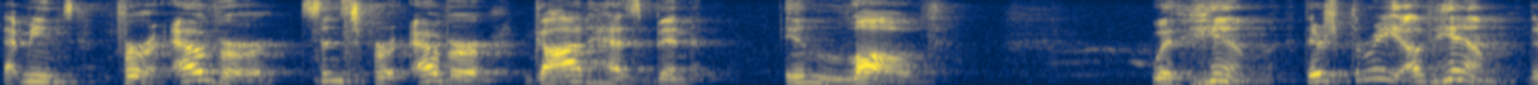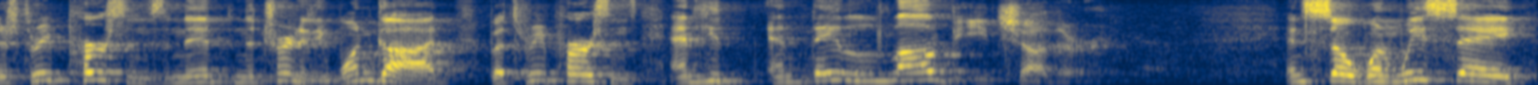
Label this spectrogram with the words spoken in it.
That means forever, since forever, God has been in love with him. There's three of him. There's three persons in the, in the Trinity. One God, but three persons, and he and they love each other. And so when we say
